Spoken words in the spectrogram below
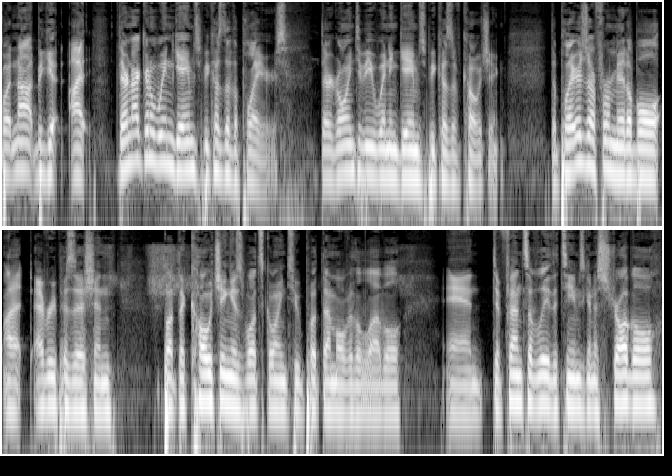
but not because I they're not going to win games because of the players. They're going to be winning games because of coaching. The players are formidable at every position, but the coaching is what's going to put them over the level and defensively, the team's going to struggle,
